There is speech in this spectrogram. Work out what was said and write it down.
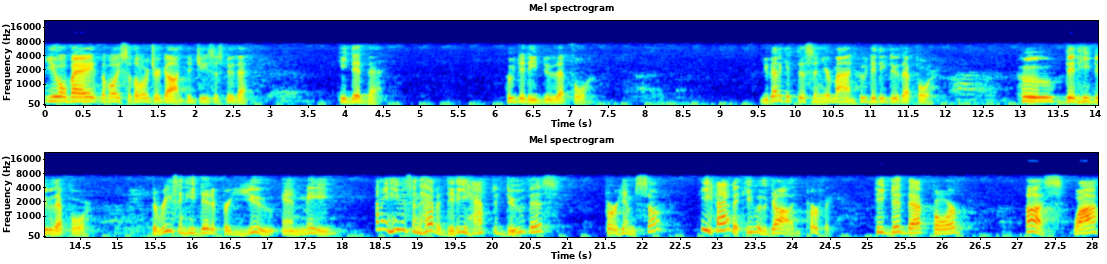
you obey the voice of the Lord your God. Did Jesus do that? He did that. Who did he do that for? You got to get this in your mind. Who did he do that for? Who did he do that for? The reason he did it for you and me, I mean, he was in heaven. Did he have to do this for himself? He had it. He was God. Perfect. He did that for us. Why?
